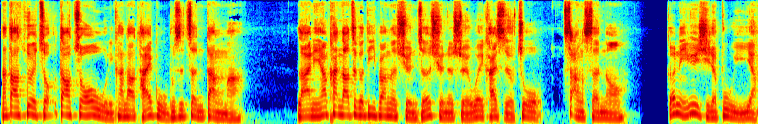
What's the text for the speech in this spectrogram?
那到最周到周五，你看到台股不是震荡吗？来，你要看到这个地方的选择权的水位开始有做上升哦，跟你预期的不一样。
